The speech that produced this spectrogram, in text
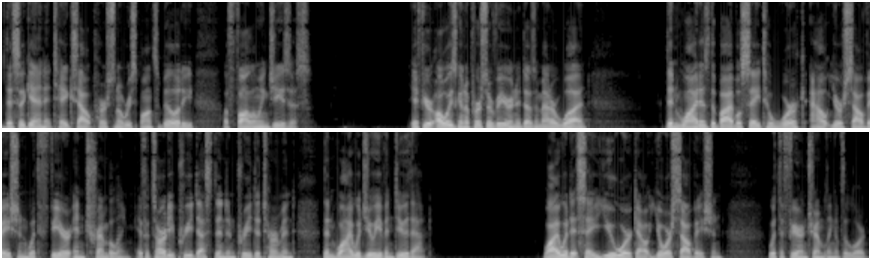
This again, it takes out personal responsibility of following Jesus. If you're always going to persevere and it doesn't matter what, then why does the Bible say to work out your salvation with fear and trembling? If it's already predestined and predetermined, then why would you even do that? Why would it say you work out your salvation with the fear and trembling of the Lord?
